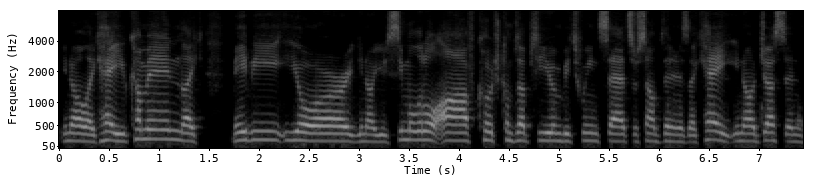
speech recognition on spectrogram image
You know, like, hey, you come in, like maybe you're, you know, you seem a little off. Coach comes up to you in between sets or something, and is like, hey, you know, Justin,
